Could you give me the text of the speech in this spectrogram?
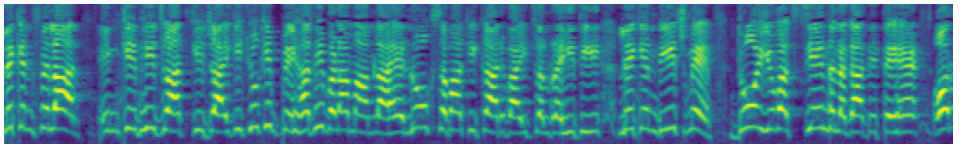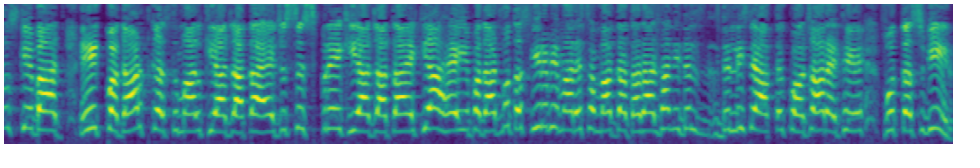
लेकिन फ़िलहाल इनकी भी जाँच की जाएगी क्योंकि बेहद ही बड़ा मामला है। लोकसभा की कार्रवाई चल रही थी लेकिन बीच में दो युवक सेंध लगा देते हैं और उसके बाद एक पदार्थ का इस्तेमाल किया जाता है जिससे स्प्रे किया जाता है। क्या है ये पदार्थ? वो तस्वीरें भी हमारे संवाददाता राजधानी दिल, दिल्ली से आप तक पहुँचा रहे थे। वो तस्वीर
